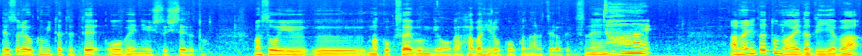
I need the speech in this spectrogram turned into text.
でそれを組み立てて欧米に輸出していると、まあ、そういうまあ、国際分業が幅広く行われているわけですね、はい、アメリカとの間で言えば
